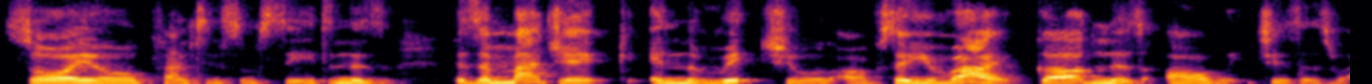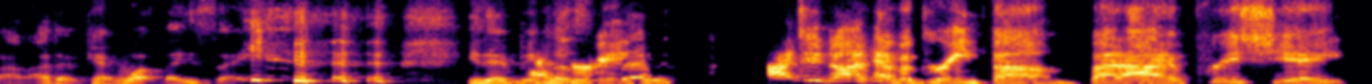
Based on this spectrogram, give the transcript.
soil, planting some seeds, and there's there's a magic in the ritual of. So you're right, gardeners are witches as well. I don't care what they say, you know, because I, I do not have a green thumb, but I appreciate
